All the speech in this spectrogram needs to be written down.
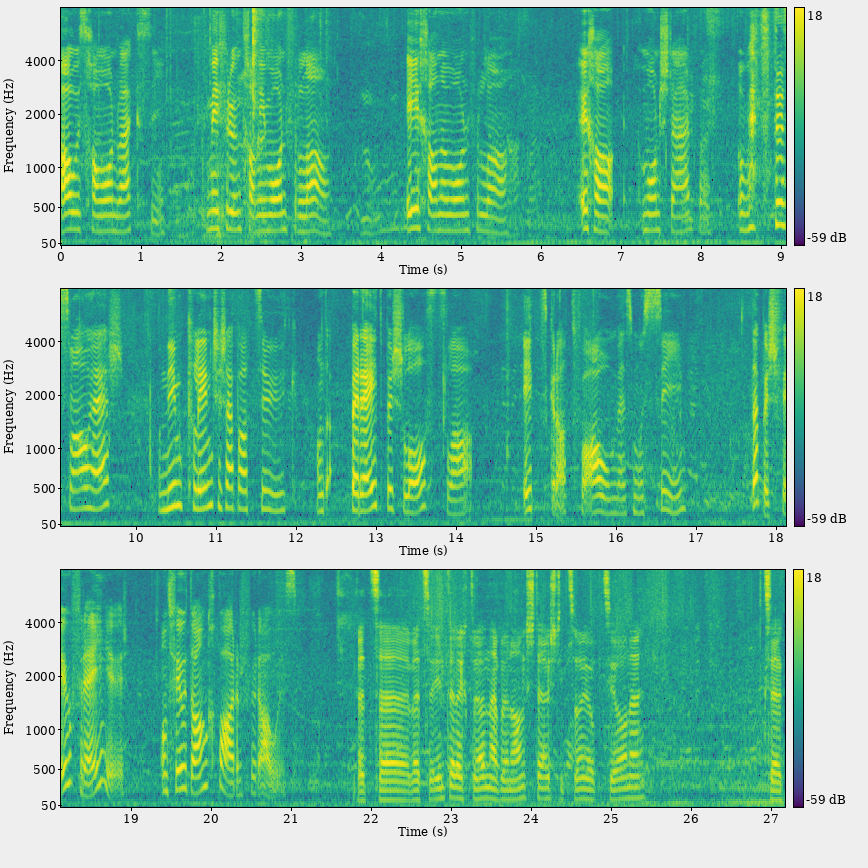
Alles kann morgen weg sein. Mein Freund kann mich morgen verlassen. Ich kann ihn morgen verlassen. Ich kann morgen sterben. Und wenn du das mal hast und nicht mehr clinchst eben an Zeug und bereit bist loszulassen, jetzt gerade von allem, wenn es muss sein, dann bist du viel freier und viel dankbarer für alles. Wenn du, äh, wenn du intellektuell nebeneinander stellst, die zwei Optionen, sieht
